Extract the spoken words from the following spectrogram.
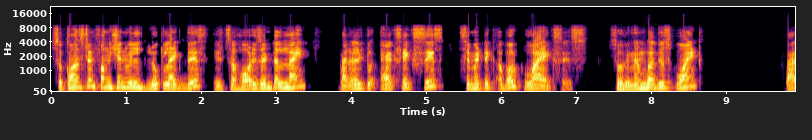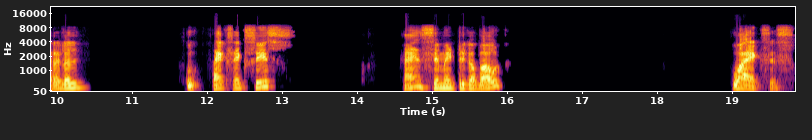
So constant function will look like this. It's a horizontal line parallel to x-axis symmetric about y-axis. So remember this point parallel to x-axis and symmetric about y-axis.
